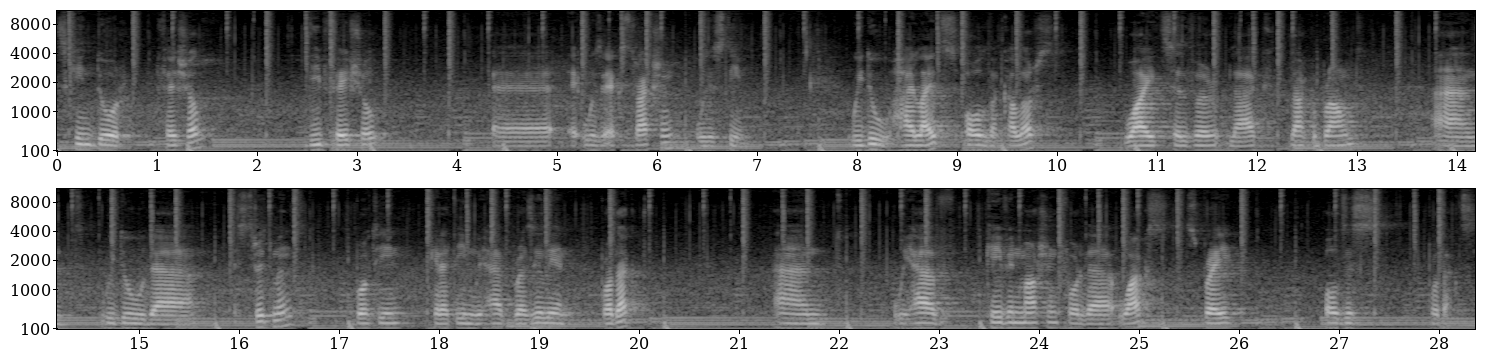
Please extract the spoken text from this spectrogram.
skin door facial, deep facial uh, with extraction with steam. We do highlights, all the colors, white, silver, black, dark brown, and we do the treatment, protein, keratin. We have Brazilian product, and we have Kevin Martian for the wax spray, all these products.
